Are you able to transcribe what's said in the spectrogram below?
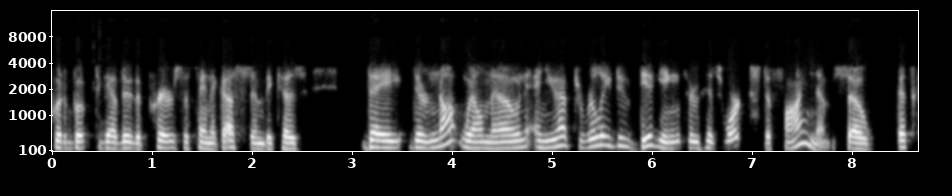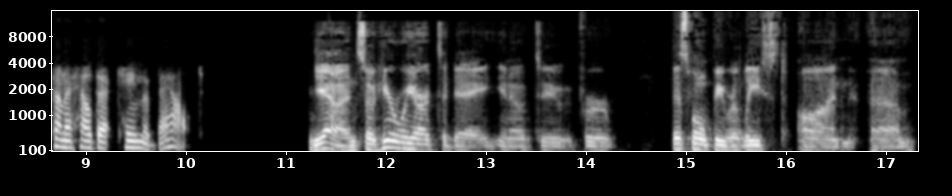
put a book together, The Prayers of St. Augustine, because they they're not well known and you have to really do digging through his works to find them. So that's kind of how that came about. Yeah, and so here we are today. You know, to for this won't be released on um,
